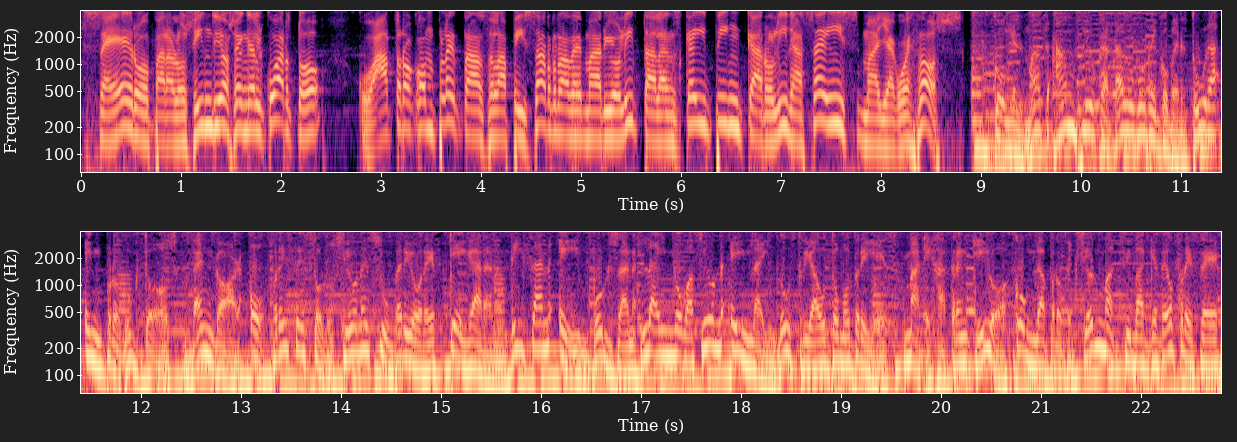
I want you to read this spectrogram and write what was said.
Cero para los indios en el cuarto. Cuatro completas la pizarra de Mariolita Landscaping, Carolina 6, Mayagüez 2. Con el más amplio catálogo de cobertura en productos, Vanguard ofrece soluciones superiores que garantizan e impulsan la innovación en la industria automotriz. Maneja tranquilo con la protección máxima que te ofrece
